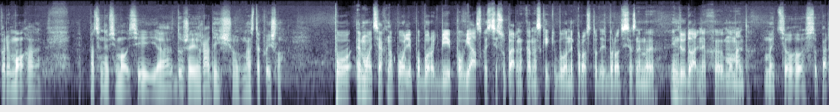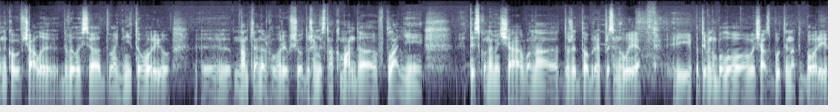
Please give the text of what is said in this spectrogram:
Перемога. Пацани всі молодці. Я дуже радий, що в нас так вийшло. По емоціях на полі, по боротьбі, по в'язкості суперника, наскільки було непросто десь боротися з ними в індивідуальних е, моментах. Ми цього суперника вивчали, дивилися два дні теорію. Е, Нам тренер говорив, що дуже міцна команда в плані тиску на м'яча. Вона дуже добре пресингує. І потрібно було весь час бути на підборі,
